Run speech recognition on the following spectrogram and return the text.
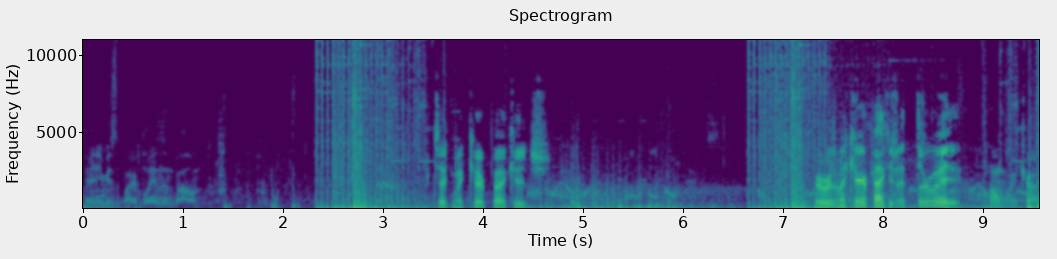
Enemy spy plane inbound. Take my care package. Where was my care package? I threw it. Oh my god.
